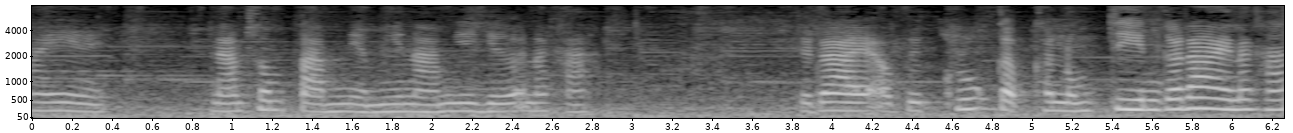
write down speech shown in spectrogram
ให้น้ำส้มตำเนี่ยมีน้ำเยอะๆนะคะ จะได้เอาไปคลุกกับขนมจีนก็ได้นะคะ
